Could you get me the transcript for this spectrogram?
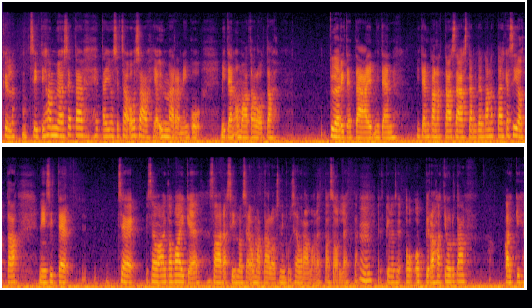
Kyllä. Mutta sitten ihan myös, että, että jos et sä osaa ja ymmärrä, niin kuin, miten omaa taloutta pyöritetään, ja miten, miten kannattaa säästää, miten kannattaa ehkä sijoittaa, niin sitten se, se on aika vaikea saada silloin se oma talous niin kuin seuraavalle tasolle. Että, Mm. että kyllä se oppirahat joudutaan kaikki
